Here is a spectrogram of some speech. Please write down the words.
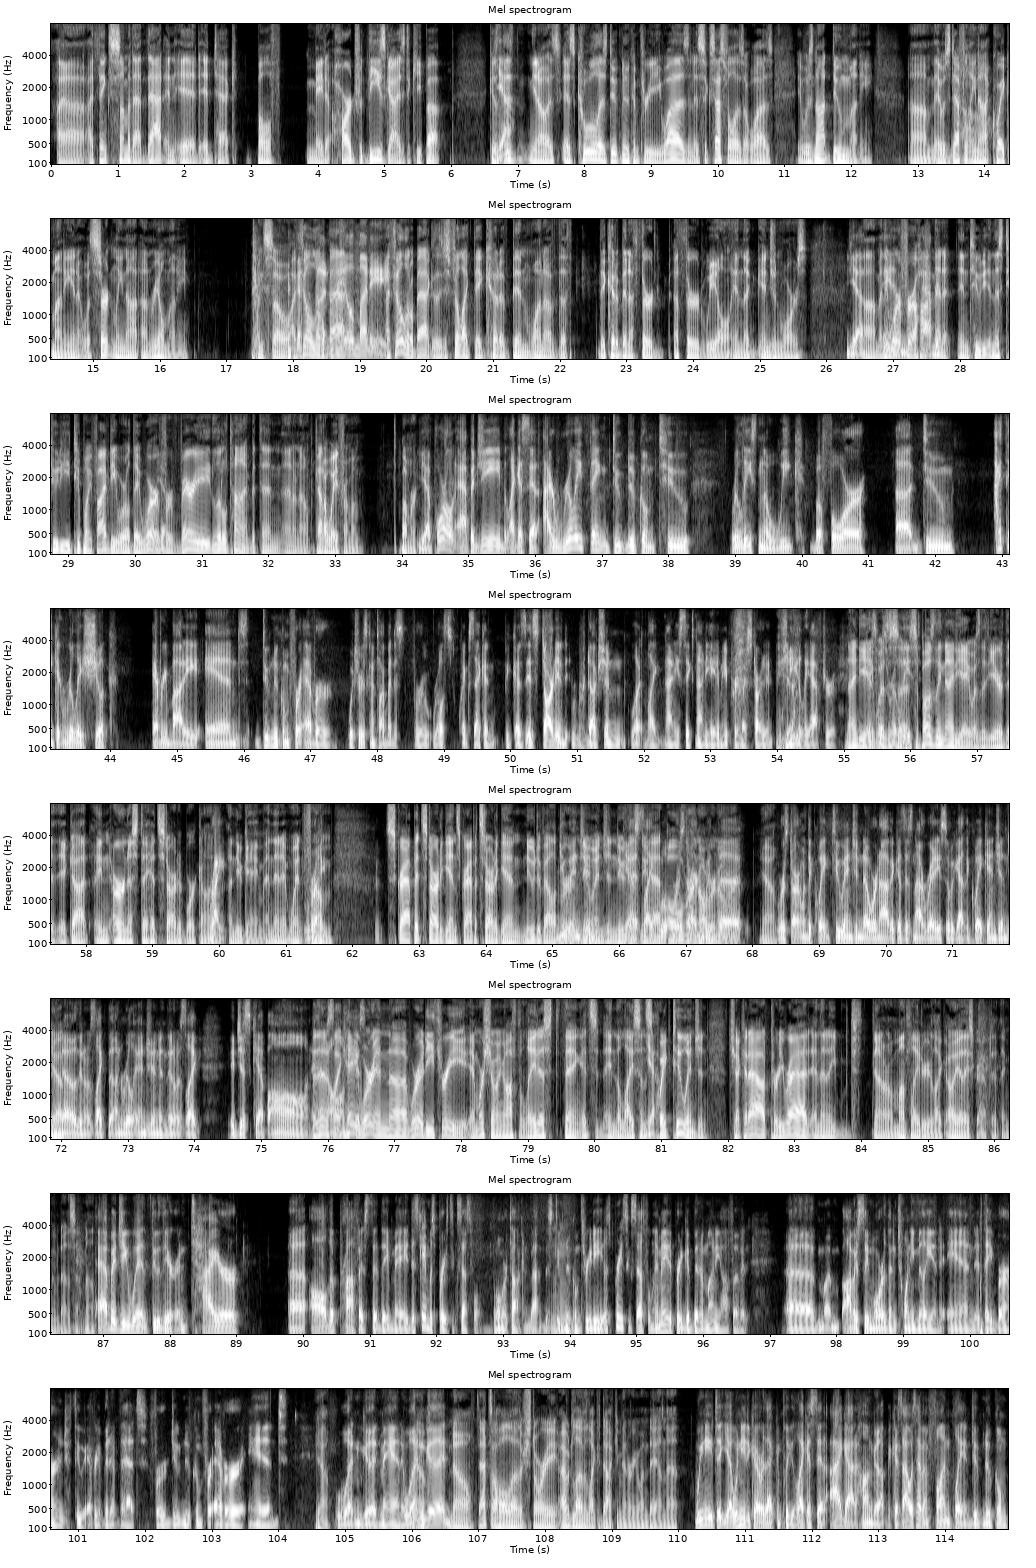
uh, I think some of that that and id id Tech both made it hard for these guys to keep up because Yeah. you know as as cool as Duke Nukem 3D was and as successful as it was, it was not Doom money. Um, it was definitely not Quake money, and it was certainly not Unreal money. And so I feel a little bad. Unreal money. I feel a little bad because I just feel like they could have been one of the. They could have been a third a third wheel in the engine wars. yeah. Um, and they were for a hot minute in two in this two D two point five D world. They were Yeah. for very little time, but then I don't know, got away from them. It's a bummer. Yeah, poor old Apogee. But like I said, I really think Duke Nukem 2 released in a week before uh, Doom, I think it really shook everybody. And Duke Nukem Forever, which we're just going to talk about just for a real quick second, because it started production what, in like 96, 98. I mean, it pretty much started immediately after Ninety eight this was, uh, released. supposedly ninety eight was the year that it got in earnest. They had started work on Right. a new game, and then it went from scrap it, start again, scrap it, start again, new developer, New engine, new engine, new Yeah, this, new like that, we're over and over and over. Yeah. We're starting with the Quake 2 engine. No, we're not because it's not ready. So we got the Quake engine. Then Yep. no. Then it was like the Unreal engine. And then it was like, it just kept on. But then it's like, hey, we're in uh, we're at E3 and we're showing off the latest thing. It's in the licensed Yeah. Quake 2 engine. Check it out, pretty rad. And then a, I don't know, a month later, you're like, oh yeah, they scrapped it. They moved on to something else. Apogee went through their entire, uh, all the profits that they made. This game was pretty successful. The one we're talking about, this Duke Mhm. Nukem 3D, it was pretty successful. They made a pretty good bit of money off of it. Um, obviously more than 20 million, and they burned through every bit of that for Duke Nukem Forever, and Yeah. wasn't good, man. It wasn't No. good. No, that's a whole other story. I would love like a documentary one day on that. We need to, yeah, we need to cover that completely. Like I said, I got hung up because I was having fun playing Duke Nukem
